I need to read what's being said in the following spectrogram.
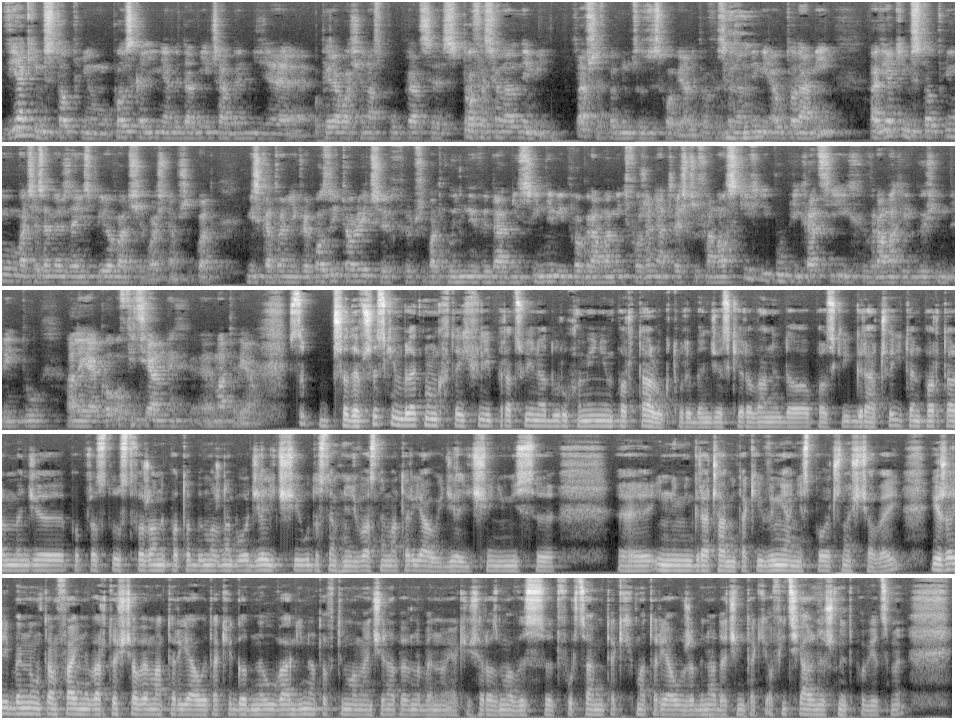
w jakim stopniu polska linia wydawnicza będzie opierała się na współpracy z profesjonalnymi, zawsze w pewnym cudzysłowie, ale profesjonalnymi mhm. autorami, a w jakim stopniu macie zamiar zainspirować się właśnie na przykład Miskatonic Repository, czy w przypadku innych wydawnictw innymi programami tworzenia treści fanowskich i publikacji ich w ramach jakiegoś imprintu, ale jako oficjalnych e, materiałów? Przede wszystkim Black Monk w tej chwili pracuje nad uruchomieniem portalu, który będzie skierowany do polskich graczy i ten portal będzie po prostu stworzony po to, by można było dzielić się i udostępniać własne materiały, dzielić się nimi z innymi graczami, takiej wymianie społecznościowej. Jeżeli będą tam fajne, wartościowe materiały, takie godne uwagi, no to w tym momencie na pewno będą jakieś rozmowy z twórcami takich materiałów, żeby nadać im taki oficjalny sznyt, powiedzmy,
